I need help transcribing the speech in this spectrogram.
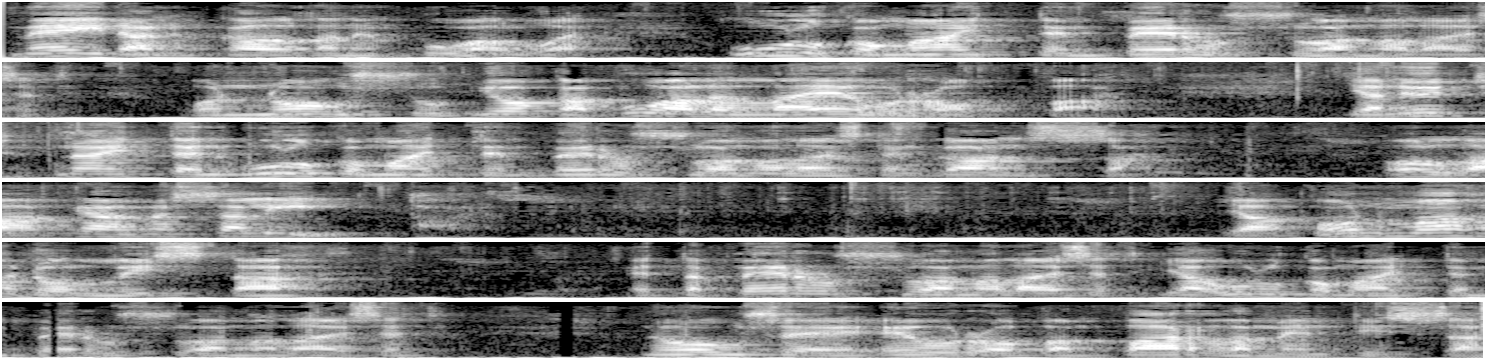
Meidän kaltainen puolue. Ulkomaitten perussuomalaiset on noussut joka puolella Eurooppaa. Ja nyt näiden ulkomaiden perussuomalaisten kanssa ollaan käymässä liittoon. Ja on mahdollista, että perussuomalaiset ja ulkomaiden perussuomalaiset nousee Euroopan parlamentissa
